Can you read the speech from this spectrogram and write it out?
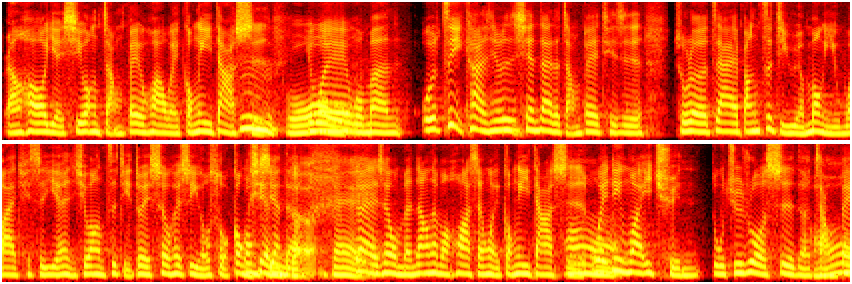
然后也希望长辈化为公益大使，因为我们。我自己看，就是现在的长辈，其实除了在帮自己圆梦以外，其实也很希望自己对社会是有所贡献的。对，对，所以我们让他们化身为公益大师，哦、为另外一群独居弱势的长辈，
